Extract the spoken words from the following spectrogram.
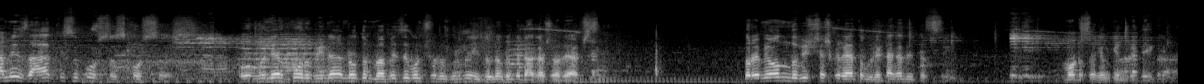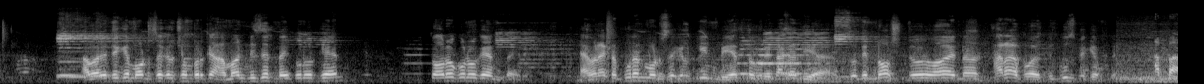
গ্রামে যা কিছু করছিস করছিস ওগুলি আর করবি না নতুন ভাবে জীবন শুরু করবে, এই জন্য কিন্তু ঢাকা শহরে আসছি। তোর আমি অন্ধবিশ্বাস করে এতগুলি টাকা দিতেছি, মোটরসাইকেল কিনবে দেখি। আবার এদিকে মোটরসাইকেল সম্পর্কে আমার নিজের নাই কোনো জ্ঞান, তোরও কোনো জ্ঞান নাই। এখন একটা পুরান মোটরসাইকেল কিনবি, এতগুলি টাকা দিয়া, যদি নষ্ট হয় না, খারাপ হয়, তুই বুঝবি কেমনে? আব্বা,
